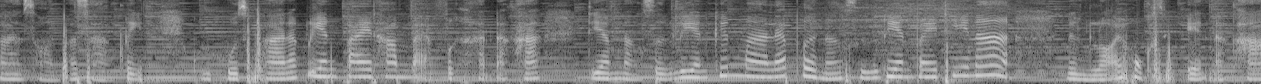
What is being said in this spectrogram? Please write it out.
การสอนภาษาอังกฤษ คุณครูจะพานักเรียนไปทำแบบฝึกหัดนะคะ เตรียมหนังสือเรียนขึ้นมาและเปิดหนังสือเรียนไปที่หน้า 161 นะคะ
